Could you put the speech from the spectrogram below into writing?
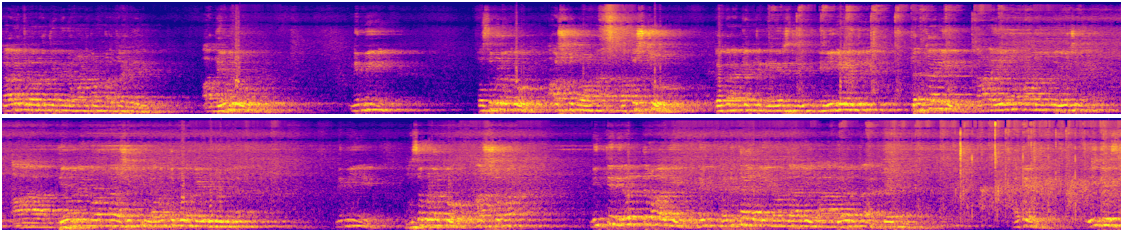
ಕಾರ್ಯಪ್ರವೃತ್ತಿಯನ್ನು ನೀವು ಮಾಡ್ಕೊಂಡು ಬರ್ತಾ ಇದ್ದೀರಿ. ಆ ದೇವರು ನಿಮ್ಮ ಈ ಹೊಸ ಆಶ್ರಮವನ್ನು ಮತ್ತಷ್ಟು ಗಗನಕ್ಕೆ ಏರಿಸಿ ನೀವೀಗ ಹೇಳಿದ್ರಿ ತರಕಾರಿ ನಾಳೆ ಏನು ಮಾಡುವಂತ ಯೋಚನೆ. ಆ ದೇವರೆನ್ನುವಂತಹ ಶಕ್ತಿ ಯಾವತ್ತೂ ಕೂಡ ಕೈ ಬಿಡುವುದಿಲ್ಲ. ನಿಮಗೆ ಹೊಸ ಬೆಳಕು ಆಶ್ರಮ, ನಿತ್ಯ ನಿರಂತರವಾಗಿ ನಡಿ- ನಡೀತಾ ಇದೆ ಅನ್ನುವಂತಾಗಿ ಆ ದೇವರ ಹತ್ರ ಹಾಗೆ ಈ ದಿವಸ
